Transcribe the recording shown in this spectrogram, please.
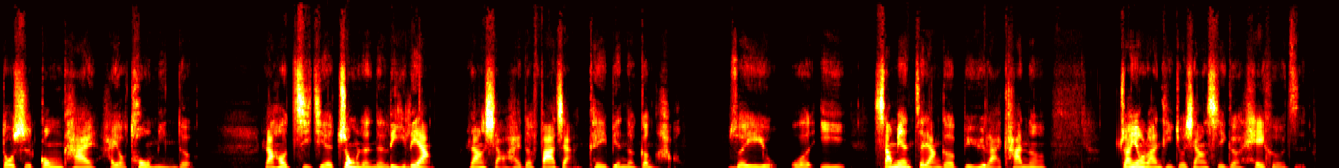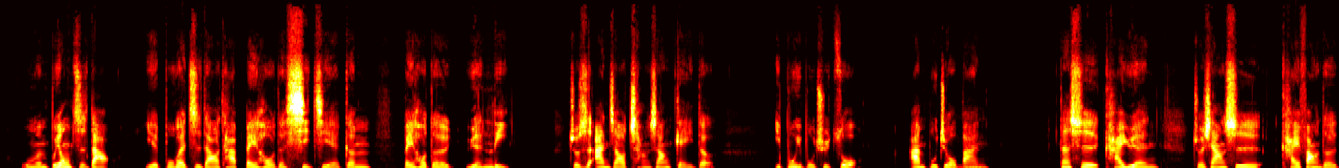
都是公开还有透明的，然后集结众人的力量，让小孩的发展可以变得更好。所以，我以上面这两个比喻来看呢，专用软体就像是一个黑盒子，我们不用知道，也不会知道它背后的细节跟背后的原理，就是按照厂商给的，一步一步去做，按部就班。嗯、但是开源就像是开放的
